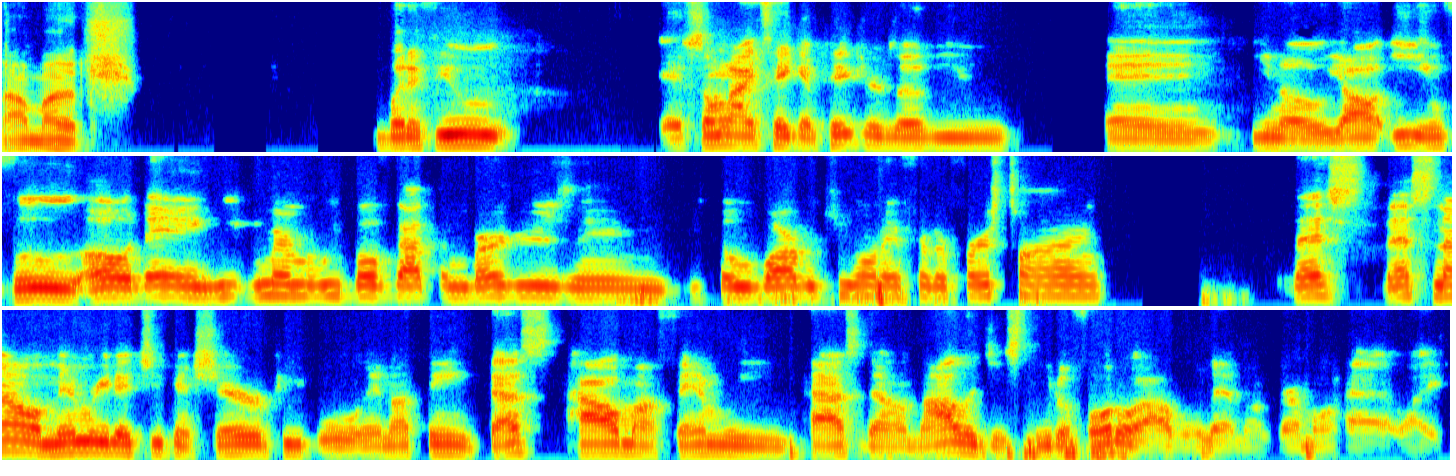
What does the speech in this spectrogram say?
Not much. But if you, if somebody taking pictures of you and you know y'all eating food, oh dang, we remember we both got them burgers and we threw barbecue on it for the first time. That's that's now a memory that you can share with people, and I think that's how my family passed down knowledge is through the photo album that my grandma had. Like,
